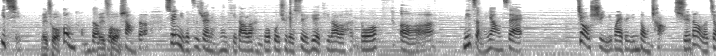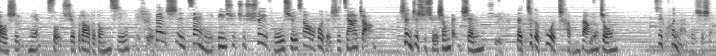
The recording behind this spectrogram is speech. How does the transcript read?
一起。没错，共同的往上的，所以你的自传里面提到了很多过去的岁月，提到了很多呃，你怎么样在教室以外的运动场学到了教室里面所学不到的东西。没错，但是在你必须去说服学校或者是家长，甚至是学生本身的这个过程当中，最困难的是什么？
